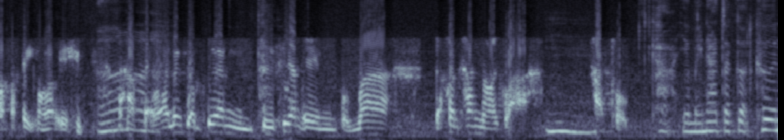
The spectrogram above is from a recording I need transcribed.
ปกติของเราเองอ่านะครับแต่ว่าเรื่องปนเปื้อนคือเทียมเองผมว่าจะค่อนข้างน้อยกว่าอืมครับผม ค่ะ ยังไม่น่าจะเกิดขึ้น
